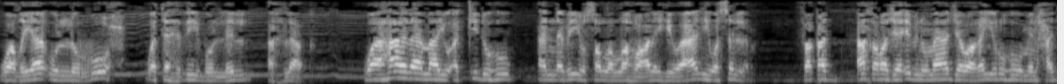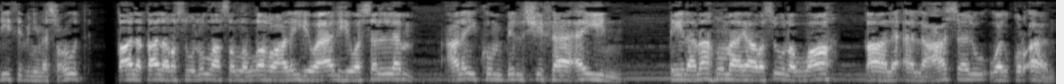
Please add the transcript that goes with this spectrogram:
وضياء للروح وتهذيب للأخلاق. وهذا ما يؤكده النبي صلى الله عليه وآله وسلم. فقد أخرج ابن ماجه وغيره من حديث ابن مسعود قال قال رسول الله صلى الله عليه وآله وسلم عليكم بالشفاءين. قيل ما هما يا رسول الله؟ قال العسل والقرآن.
